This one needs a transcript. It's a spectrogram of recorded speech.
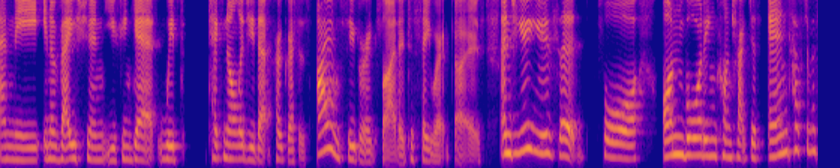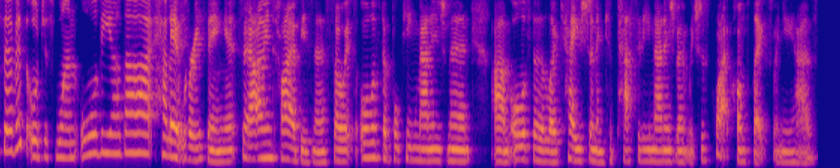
and the innovation you can get with technology that progresses. I am super excited to see where it goes. And do you use it for onboarding contractors and customer service, or just one or the other? How does everything? It it's our entire business. So it's all of the booking management, um, all of the location and capacity management, which is quite complex when you have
